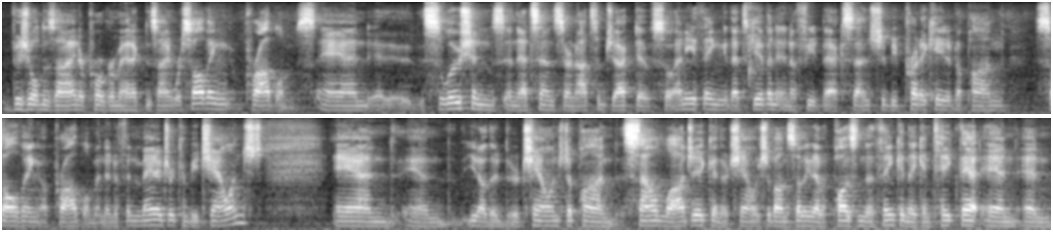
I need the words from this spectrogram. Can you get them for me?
visual design or programmatic design, we're solving problems, and uh, solutions in that sense are not subjective. So anything that's given in a feedback sense should be predicated upon solving a problem. And if a manager can be challenged, and and you know they're, they're challenged upon sound logic and they're challenged upon something that would cause them to think and they can take that and and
